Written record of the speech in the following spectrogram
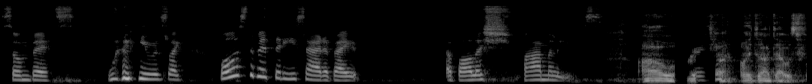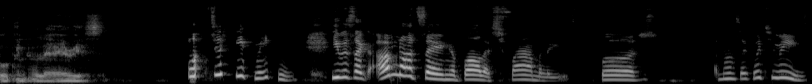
some bits when he was like, what was the bit that he said about abolish families? Oh, thought, oh, I thought that was fucking hilarious. What did he mean? He was like, I'm not saying abolish families, but and I was like, what do you mean?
